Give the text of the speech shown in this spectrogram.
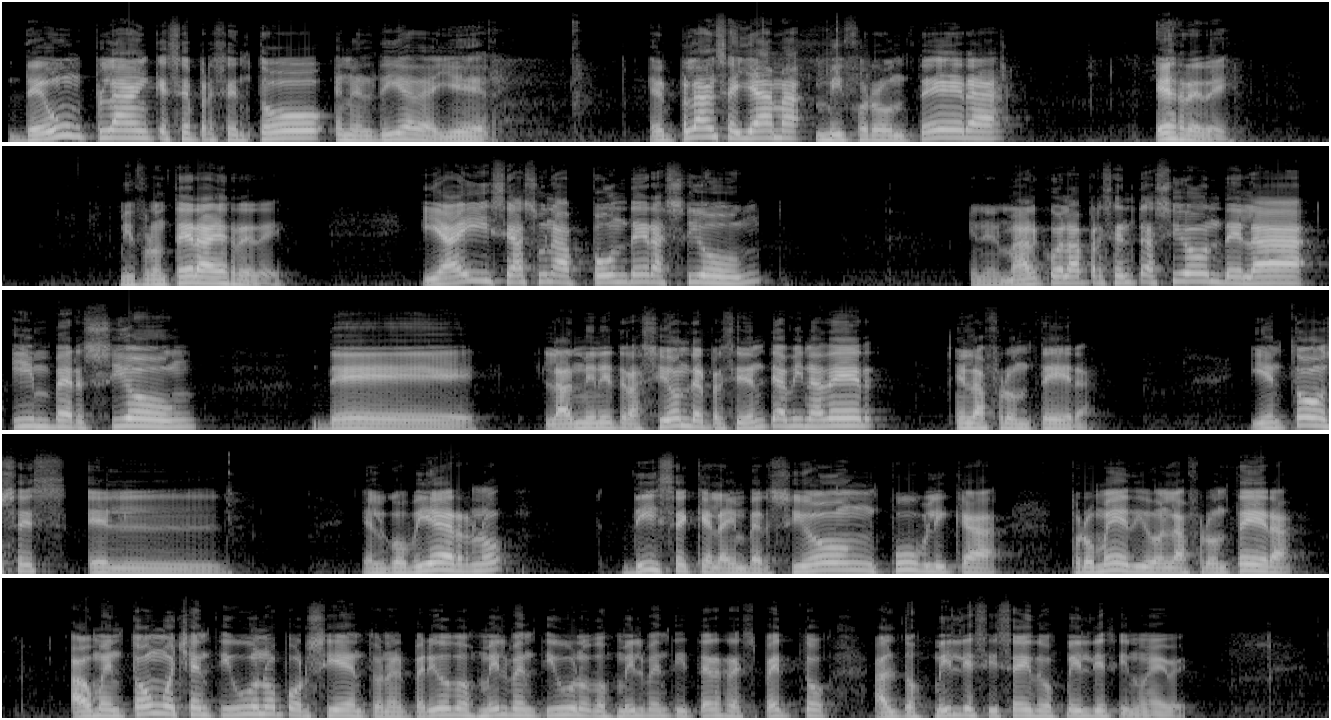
de un plan que se presentó en el día de ayer. El plan se llama Mi Frontera RD. Mi Frontera RD. Y ahí se hace una ponderación en el marco de la presentación de la inversión de la administración del presidente Abinader en la frontera. Y entonces el, el gobierno dice que la inversión pública promedio en la frontera aumentó un 81% en el periodo 2021-2023 respecto al 2016-2019.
